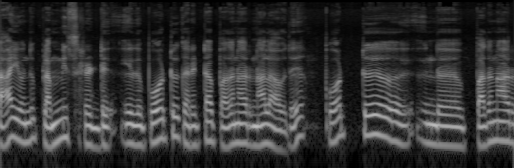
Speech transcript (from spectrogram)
தாய் வந்து ப்ளம்மிஸ் ரெட்டு இது போட்டு கரெக்டாக பதினாறு நாள் ஆகுது. போட்டு இந்த பதினாறு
